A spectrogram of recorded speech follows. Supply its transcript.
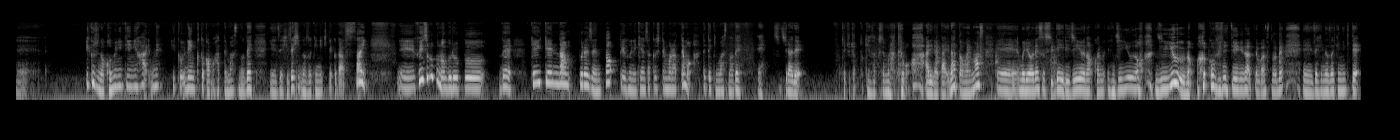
え育児のコミュニティには、ね、行くリンクとかも貼ってますので、えー、ぜひぜひ覗きに来てください。えー、Facebook のグループで、経験談プレゼントっていう風に検索してもらっても出てきますので、えそちらでちょちょちょっと検索してもらっても ありがたいなと思います。えー、無料ですし、出入り自由の、自由の、自由の コミュニティになってますので、えー、ぜひ覗きに来て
